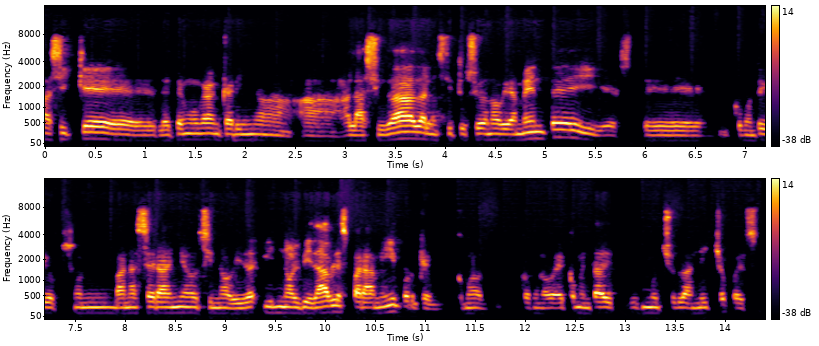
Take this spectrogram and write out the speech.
Así que le tengo un gran cariño a, a, a, la ciudad, a la institución, obviamente, y este, como te digo, son, van a ser años inolvidables para mí, porque como, como lo he comentado y muchos lo han dicho, pues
